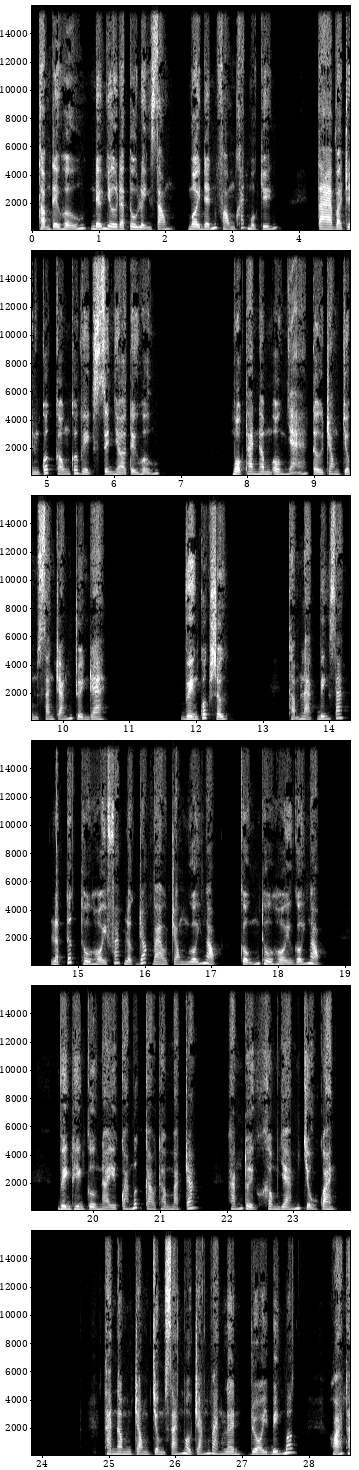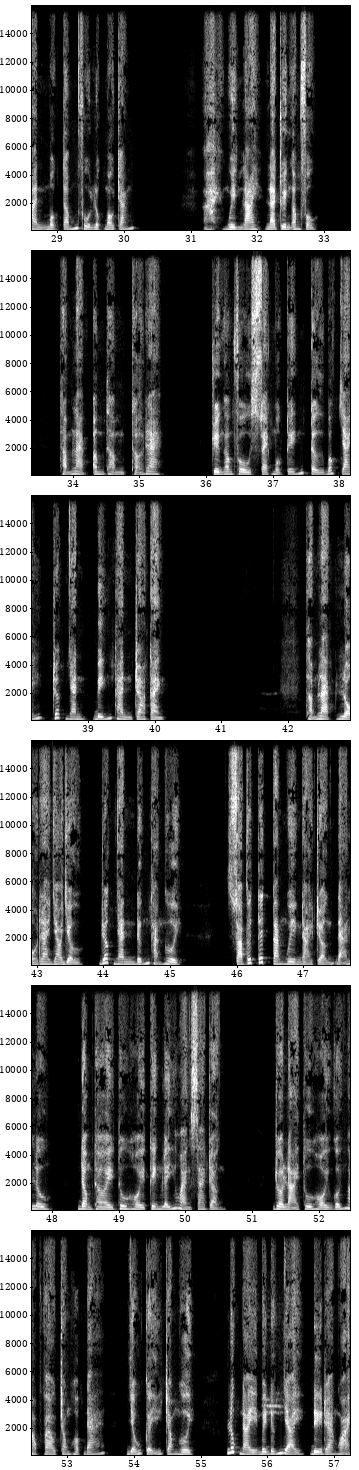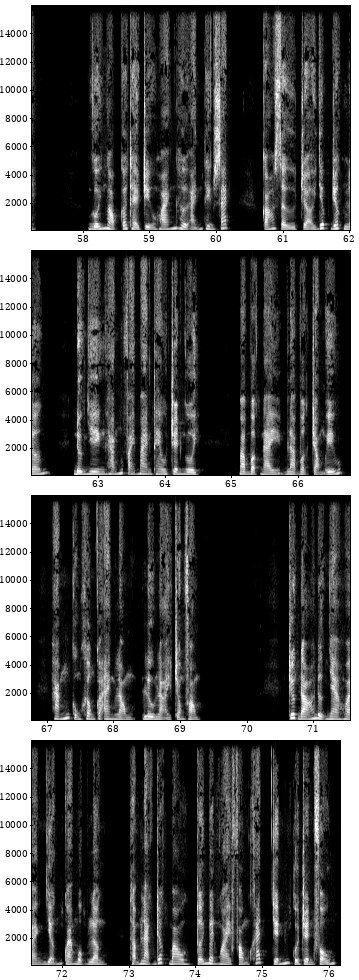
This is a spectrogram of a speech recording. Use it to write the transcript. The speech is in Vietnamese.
Thẩm tiểu hữu Nếu như đã tu luyện xong Mời đến phòng khách một chuyến. Ta và Trình Quốc Công có việc xin nhờ tiểu hữu. Một thanh âm ôn nhã Từ trong chùm sáng trắng truyền ra. Viên quốc sư. Thẩm lạc biến sắc, lập tức thu hồi pháp lực rót vào trong gối ngọc, cũng thu hồi gối ngọc. Viên thiên cương này quá mức cao thâm mặt trắc, hắn tuyệt không dám chủ quan. Thanh âm trong chùm sáng màu trắng vang lên rồi biến mất, hóa thành một tấm phù lục màu trắng. À, nguyên lai là truyền âm phù. Thẩm lạc âm thầm thở ra. Truyền âm phù xoẹt một tiếng tự bốc cháy rất nhanh biến thành tro tàn. Thẩm lạc lộ ra do dự, rất nhanh đứng thẳng người. Xóa vết tích tam nguyên đại trận đã lưu, đồng thời thu hồi thiên lý hoàng sa trận. Rồi lại thu hồi gối ngọc vào trong hộp đá, giấu kỹ trong người. Lúc này mới đứng dậy đi ra ngoài. Gối ngọc có thể triệu hoán hư ảnh thiên sách, có sự trợ giúp rất lớn. Đương nhiên hắn phải mang theo trên người. Mà vật này là vật trọng yếu, hắn cũng không có an lòng lưu lại trong phòng. Trước đó được nhà hoàng dẫn qua một lần, thẩm lạc rất mau tới bên ngoài phòng khách chính của trình phủ.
